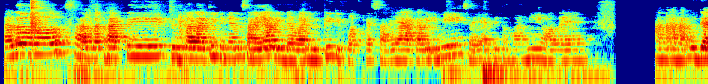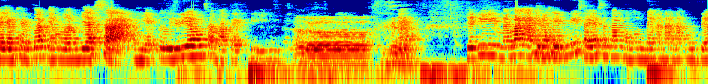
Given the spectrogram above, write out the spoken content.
Halo sahabat hati, jumpa lagi dengan saya Linda Wahyudi di podcast saya. Kali ini saya ditemani oleh anak-anak muda yang hebat, yang luar biasa, yaitu William sama Tepi. Halo. Ya. Jadi memang akhir-akhir ini saya senang mengundang anak-anak muda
